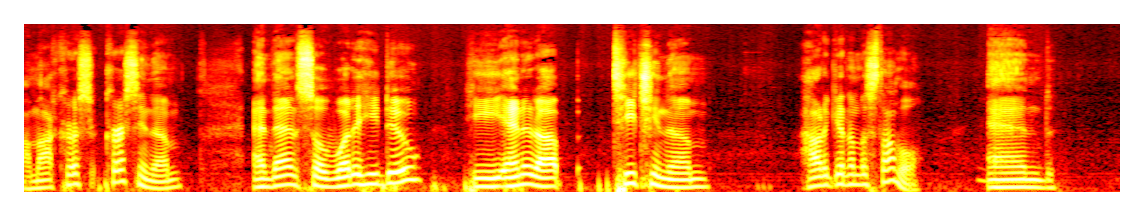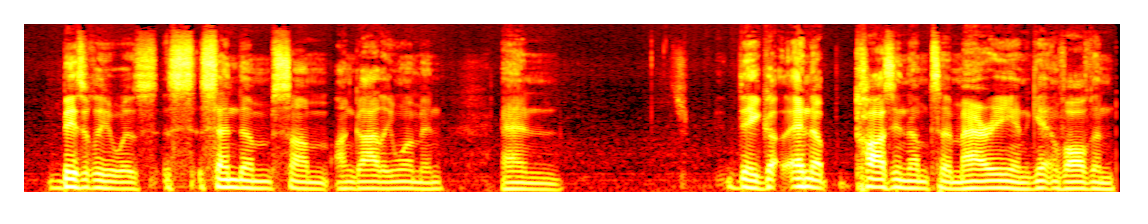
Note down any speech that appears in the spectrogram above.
I'm not curse- cursing them. And then, so what did he do? He ended up teaching them how to get them to stumble. And basically, it was send them some ungodly woman, and they end up causing them to marry and get involved in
